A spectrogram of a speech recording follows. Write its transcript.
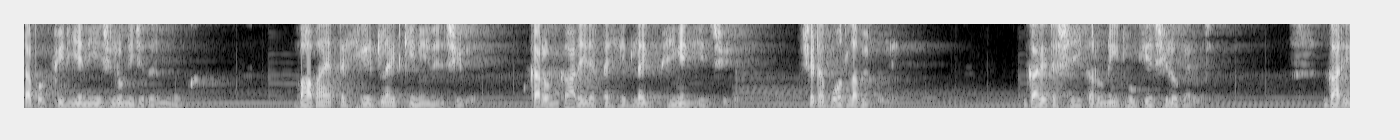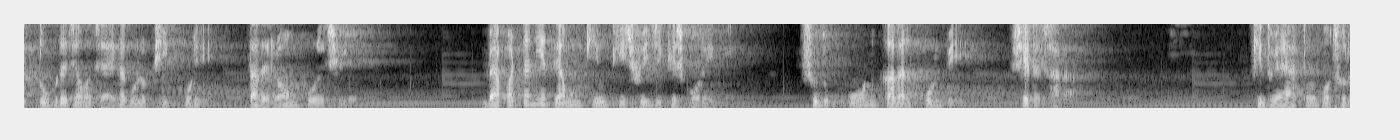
তারপর ফিরিয়ে নিয়েছিল নিজেদের মুখ। বাবা একটা হেডলাইট কিনে এনেছিল, কারণ গাড়ির একটা হেডলাইট ভেঙে গিয়েছিল, সেটা বদলাবে বলে। গাড়িটা সেই কারণেই ঢুকিয়েছিল গ্যারেজে। গাড়ির তুবড়ে যাওয়া জায়গাগুলো ঠিক করে তাদের রং পড়েছিল। ব্যাপারটা নিয়ে তেমন কেউ কিছুই জিজ্ঞেস করেনি। শুধু কোন কালার করবে সেটা ছাড়া। কিন্তু এত বছর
